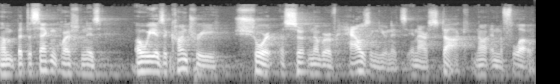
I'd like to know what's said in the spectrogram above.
Um, but the second question is, are we as a country short a certain number of housing units in our stock, not in the flow.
